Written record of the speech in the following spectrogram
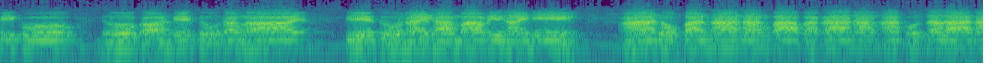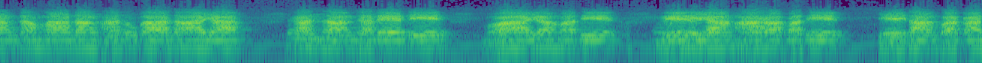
ภิกขุ ดูก่อนภิกษุทั้งหลายภิกษุในธรรมวินัยนี้อนุปันนานังปาปะกานังอกุศลานังธรรมานังอนุปาทายะกันตังจะเนติวายมติวิริยังอาราปติจิตังปะกัน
